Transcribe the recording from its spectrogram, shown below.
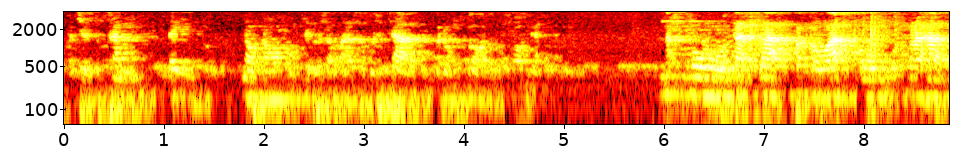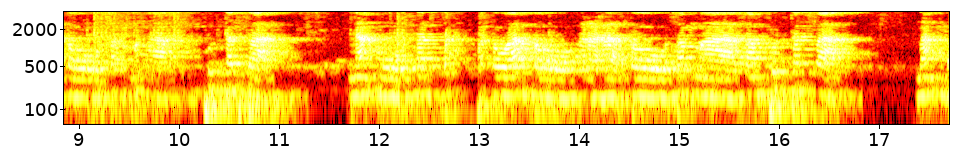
ขอเชิญทุกท่านได้นอบน้อมองค์สมเด็จพระสัมมาสัมพุทธเจ้าประดมกรพร้อมกันนะโมตัสสะภะคะวะโตอะระหะโตสัมมาสัมพุทธัสสะนะโมตัสสะภะคะวะโตอะระหะโตสัมมาสัมพุทธัสสะนะโม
